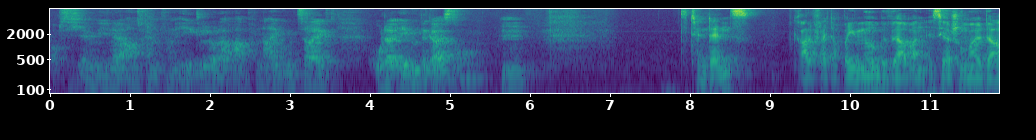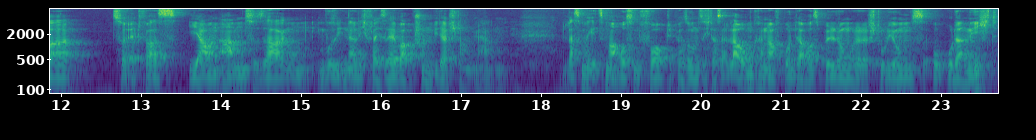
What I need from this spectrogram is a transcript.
ob sich irgendwie eine Art von, von Ekel oder Abneigung zeigt oder eben Begeisterung. Mhm. Tendenz, gerade vielleicht auch bei jüngeren Bewerbern, ist ja schon mal da, zu etwas Ja und Amen zu sagen, wo sie innerlich vielleicht selber auch schon Widerstand merken. Lassen wir jetzt mal außen vor, ob die Person sich das erlauben kann aufgrund der Ausbildung oder des Studiums oder nicht.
